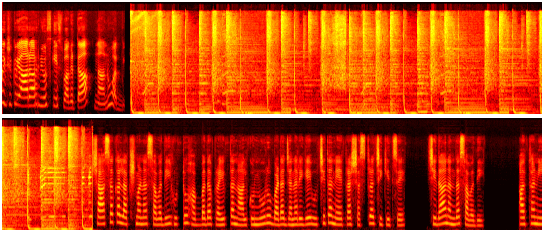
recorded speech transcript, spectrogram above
ವೀಕ್ಷಕರೇ ಆರ್ ಆರ್ ನ್ಯೂಸ್ಗೆ ಸ್ವಾಗತ. ನಾನು ಅದ್ವಿ ಶಾಸಕ ಲಕ್ಷ್ಮಣ ಸವದಿ ಹುಟ್ಟು ಹಬ್ಬದ ಪ್ರಯುಕ್ತ ನಾಲ್ಕು ನೂರು ಬಡ ಜನರಿಗೆ ಉಚಿತ ನೇತ್ರ ಶಸ್ತ್ರಚಿಕಿತ್ಸೆ. ಚಿದಾನಂದ ಸವದಿ ಅಥಣಿ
